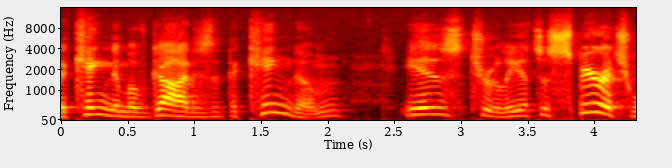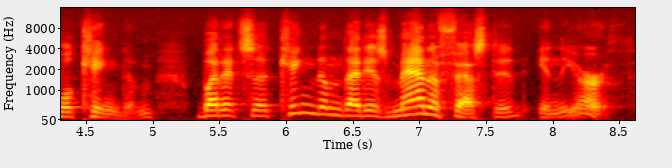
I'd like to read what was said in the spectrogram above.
the kingdom of God is that the kingdom is truly it's a spiritual kingdom, but it's a kingdom that is manifested in the earth.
